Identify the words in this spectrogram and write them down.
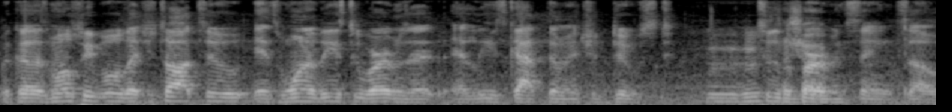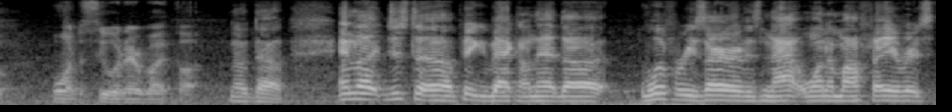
because most people that you talk to, it's one of these two bourbons that at least got them introduced to the sure. bourbon scene. So, wanted to see what everybody thought. No doubt. And like just to uh, piggyback on that, dog, Woodford Reserve is not one of my favorites,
